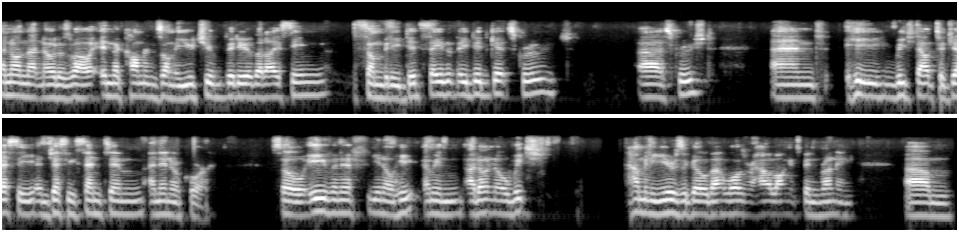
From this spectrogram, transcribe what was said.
and on that note as well, in the comments on the YouTube video that I seen, somebody did say that they did get Scrooged, uh, Scrooged, and he reached out to Jesse, and Jesse sent him an inner core. So even if you know he, I mean, I don't know which, how many years ago that was, or how long it's been running, um,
